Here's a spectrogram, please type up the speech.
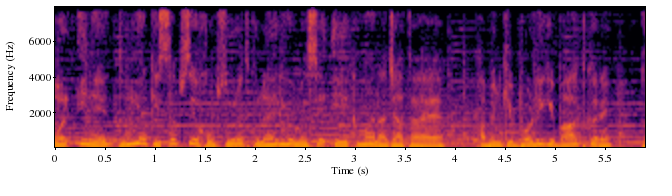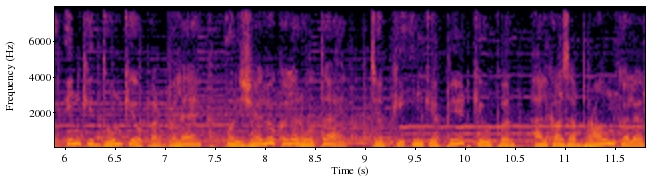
और इन्हें दुनिया की सबसे खूबसूरत गुलहरियों में से एक माना जाता है। अब इनकी बॉडी की बात करें इनकी दुम के ऊपर ब्लैक और येलो कलर होता है, जबकि इनके पेट के ऊपर हल्का सा ब्राउन कलर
